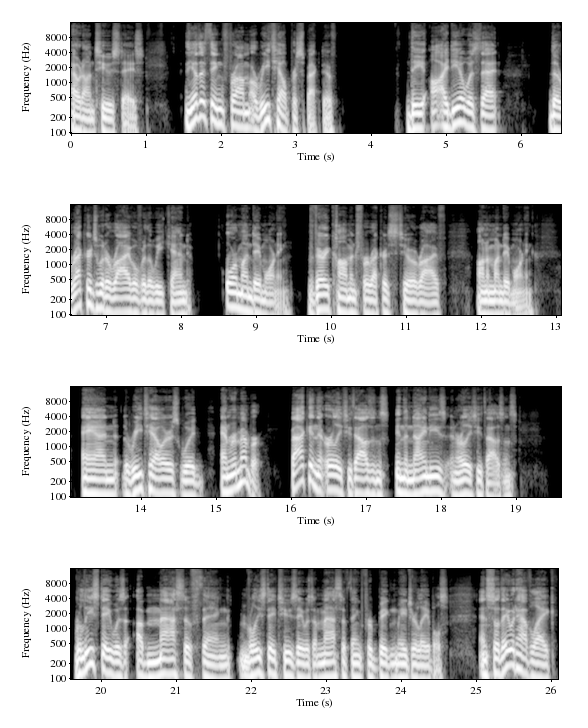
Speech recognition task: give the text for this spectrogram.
out on Tuesdays. The other thing from a retail perspective, the idea was that the records would arrive over the weekend or Monday morning. Very common for records to arrive on a Monday morning. And the retailers would, and remember, back in the early 2000s, in the 90s and early 2000s, release day was a massive thing. Release day Tuesday was a massive thing for big major labels. And so they would have like,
